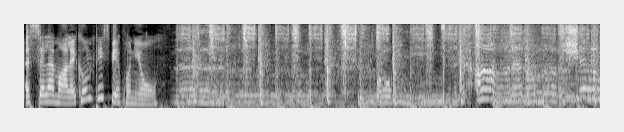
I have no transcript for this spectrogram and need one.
Assalamu alaikum, peace be upon you all. Oh, we need to honor our mother, shelter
